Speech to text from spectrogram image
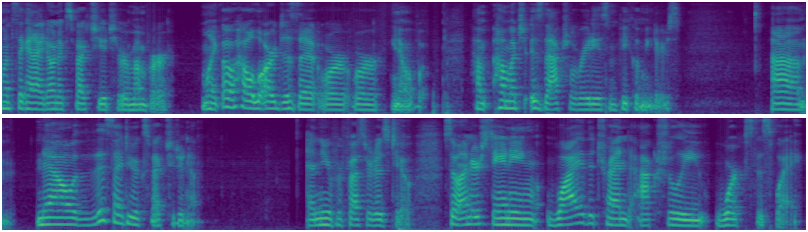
Once again, I don't expect you to remember Like, oh, how large is it? Or, or you know, how, how much is the actual radius in picometers? Um, now, this I do expect you to know. And your professor does too. So, understanding why the trend actually works this way.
